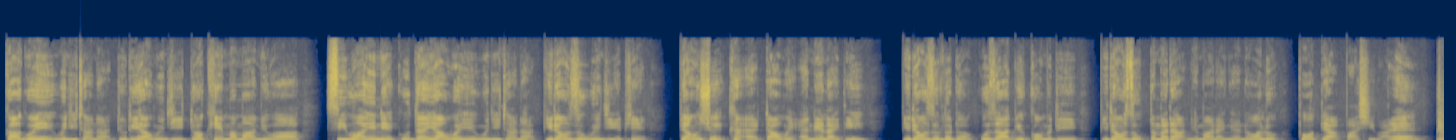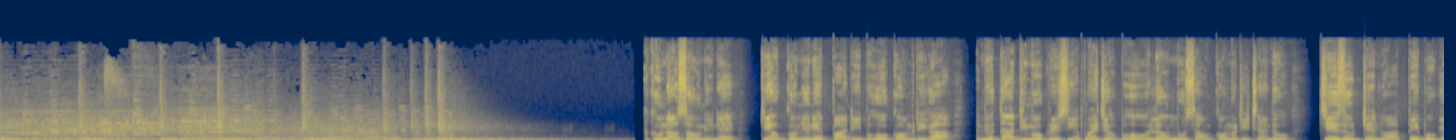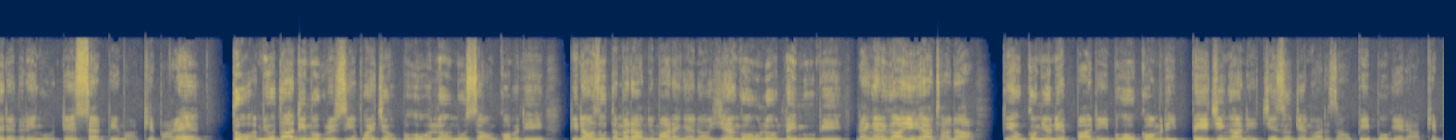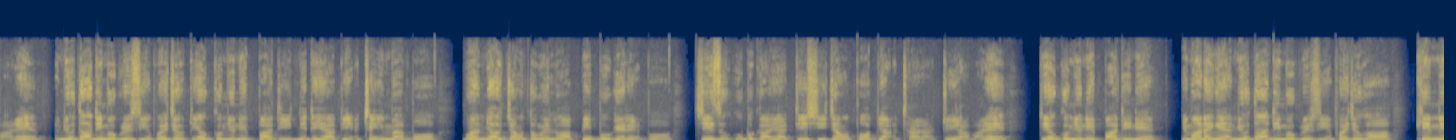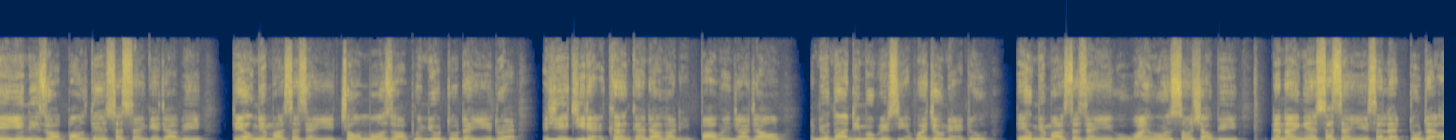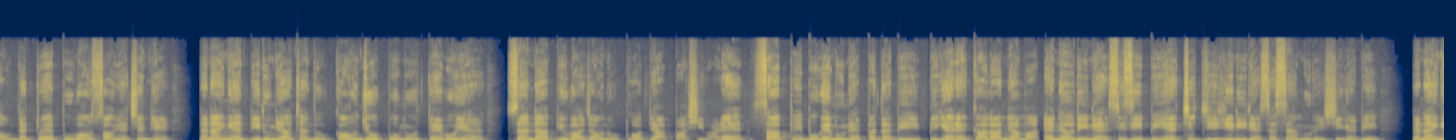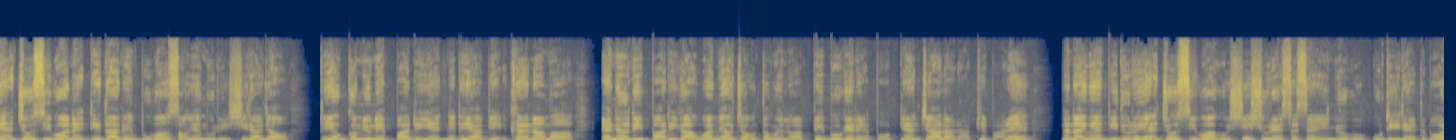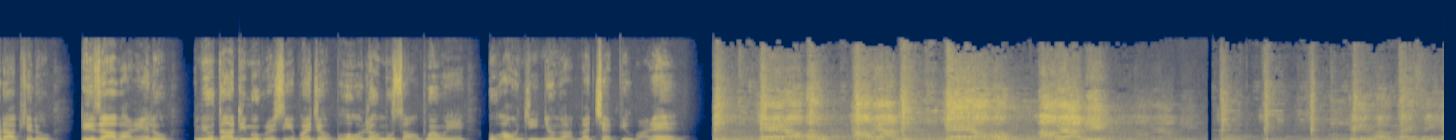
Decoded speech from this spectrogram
ကာကွယ်ရေးဝန်ကြီးဌာနဒုတိယဝန်ကြီးဒေါခင်မမမျိုးအား စီးပွားရေးနှင့်ကုသန်းရောင်းဝယ်ရေးဝန်ကြီးဌာနပြည်ထောင်စုဝန်ကြီးအဖြစ်ပြောင်းရွှေ့ခန့်အပ်တာဝန်အနှင်းလိုက်သည့်ပြည်ထောင်စုလွှတ်တော်ကိုစားပြုကော်မတီပြည်ထောင်စုသမ္မတမြန်မာနိုင်ငံတော်လို့ဖော်ပြပါရှိပါတယ်အခုနောက်ဆုံးအနေနဲ့တရုတ်ကွန်မြူနစ်ပါတီဗဟိုကော်မတီကအမျိုးသားဒီမိုကရေစီအဖွဲ့ချုပ်ဗဟိုအလုပ်အမှုဆောင်ကော်မတီထံသို့ကျေးဇူးတင်လွှာပေးပို့ခဲ့တဲ့သတင်းကိုတင်ဆက်ပေးမှာဖြစ်ပါတယ်။ သို့အမျိုးသားဒီမိုကရေစီအဖွဲ့ချုပ်ဗဟိုအလုပ်အမှုဆောင်ကော်မတီပြည်ထောင်စုသမ္မတမြန်မာနိုင်ငံတော်ရန်ကုန်လို့လိပ်မူပြီးနိုင်ငံတကာရေးရာဌာနတရုတ်ကွန်မြူနစ်ပါတီဗဟိုကော်မတီပေကျင်းကနေကျေးဇူးတင်လွှာတစ်စောင်ပေးပို့ခဲ့တာဖြစ်ပါတယ်။အမျိုးသားဒီမိုကရေစီအဖွဲ့ချုပ်တရုတ်ကွန်မြူနစ်ပါတီနှစ်တရာပြည့်အထိတ်အမှတ်ပေါ်ဝမ်းမြောက်ကြောင်းတဝင်လွှာပေးပို့ခဲ့တဲ့အပေါ်ကျေးဇူးဥပကာရတင်ရှိကြောင်းဖော်ပြထားတာတွေ့ရပါတယ်။တရုတ်ကွန်မြူနစ်ပါတီနဲ့မြန်မာနိုင်ငံအမျိုးသားဒီမိုကရေစီအဖွဲ့ချုပ်ဟာခင်မင်ရင်းနှီးစွာပေါင်းတင်ဆက်ဆံခဲ့ကြပြီး တရုတ်မြန်မာဆက်ဆံရေးချောမောစွာဖွံ့ဖြိုးတိုးတက်ရေးအတွက်အရေးကြီးတဲ့အခမ်းကဏ္ဍကနေပါဝင်ကြကြောင်းအမျိုးသားဒီမိုကရေစီအဖွဲ့ချုပ်နဲ့အတူတရုတ်မြန်မာဆက်ဆံရေးကိုဝိုင်းဝန်းစောင့်ရှောက်ပြီးနှစ်နိုင်ငံဆက်ဆံရေးဆက်လက်တိုးတက်အောင်လက်တွဲပူးပေါင်းဆောင်ရွက်ခြင်းဖြင့်နှစ်နိုင်ငံပြည်သူများထံသို့ကောင်းကျိုးပုံမူတည်ဖို့ရန်စန္ဒပြုပါကြောင်းတို့ဖော်ပြပါရှိပါတယ်။စာပေးပို့ခဲ့မှုနဲ့ပတ်သက်ပြီးပြီးခဲ့တဲ့ကာလများမှာ NLD နဲ့ CCP ရဲ့ချစ်ကြည်ရင်းနှီးတဲ့ဆက်ဆံမှုတွေရှိခဲ့ပြီးနှစ်နိုင်ငံအကျိုးစီးပွားနဲ့ဒေသတွင်းပူးပေါင်းဆောင်ရွက်မှုတွေရှိတာကြောင့် တရုတ်ကွန်မြူနစ်ပါတီရဲ့နှစ်တရာပြည့်အခမ်းအနားမှာ NLD ပါတီကဝမ်းမြောက်ကြောင်းတဝန်လွှာပေးပို့ခဲ့တဲ့အပေါ်ပြန်ကြားလာတာဖြစ်ပါတယ်။နှစ်နိုင်ငံပြည်သူတွေရဲ့အကျိုးစီးပွားကိုရှေ့ရှုတဲ့ဆက်ဆံရေးမျိုးကိုဥတည်တဲ့သဘောထားဖြစ်လို့လေးစားပါတယ်လို့အမျိုးသားဒီမိုကရေစီအဖွဲ့ချုပ်ဗဟိုအလုပ်မှုဆောင်အဖွဲ့ဝင်ဦးအောင်ကြည်ညွန့်ကမှတ်ချက်ပြုပါတယ်။ရေတော်ဘုံအောင်ရမည်ရေတော်ဘုံအောင်ရမည်ဒီမိုကရေစီ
